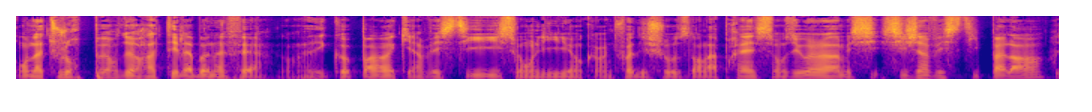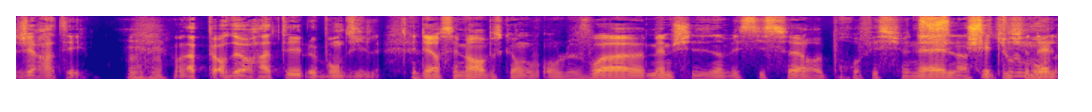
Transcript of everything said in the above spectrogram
On a toujours peur de rater la bonne affaire. On a des copains qui investissent, on lit encore une fois des choses dans la presse, on se dit, voilà, mais si, si j'investis pas là, j'ai raté. Mhm. On a peur de rater le bon deal. Et d'ailleurs, c'est marrant parce qu'on le voit euh, même chez des investisseurs professionnels, institutionnels,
